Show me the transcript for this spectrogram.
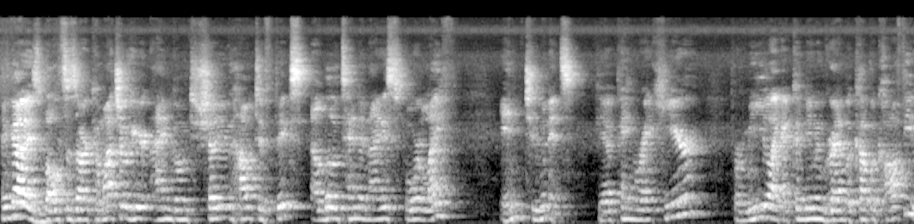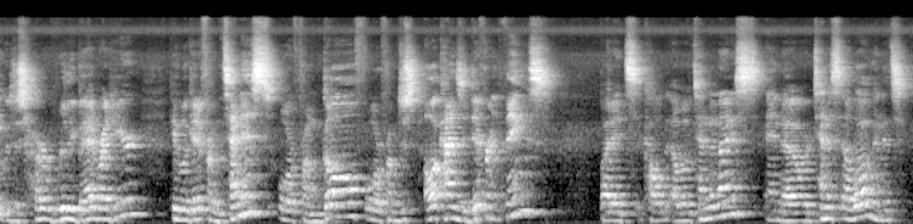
Hey guys, Baltazar Camacho here. I'm going to show you how to fix elbow tendonitis for life in two minutes. If you have pain right here, for me, like I couldn't even grab a cup of coffee. It would just hurt really bad right here. People get it from tennis or from golf or from just all kinds of different things. But it's called elbow tendonitis and uh, or tennis elbow and it's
